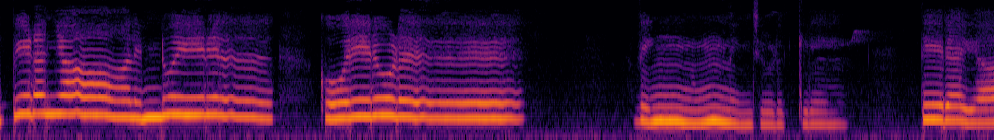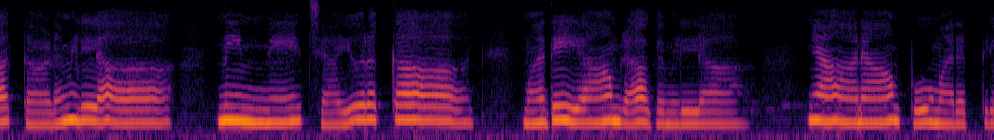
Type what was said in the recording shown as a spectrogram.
പിടഞ്ഞാൽ എന്നുയിരിൽ കോരിരുൾ വിങ്ങും നെഞ്ചുടുക്കിൽ തിരയാത്താടമില്ല. നിന്നെ ചായുറക്കാൻ മതിയാം രാഗമില്ല. ഞാനാം പൂമരത്തിൽ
